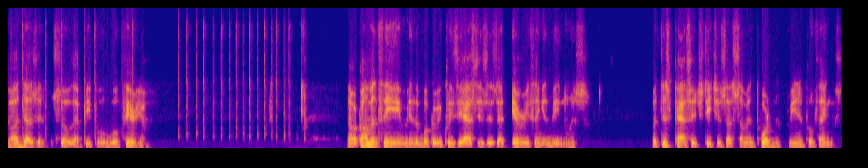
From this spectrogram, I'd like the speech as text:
God does it so that people will fear him. Now, a common theme in the book of Ecclesiastes is that everything is meaningless. But this passage teaches us some important, meaningful things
